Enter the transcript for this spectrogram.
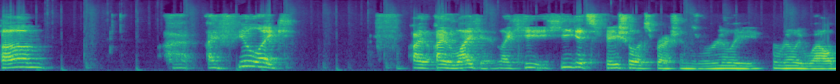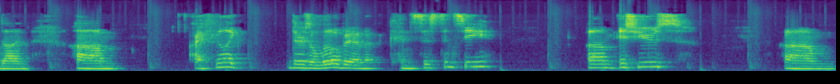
Um, I, I feel like I, I like it. Like he he gets facial expressions really really well done. Um, I feel like there's a little bit of consistency um, issues. Um,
